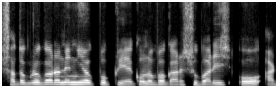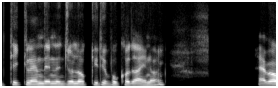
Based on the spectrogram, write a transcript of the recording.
সতর্ককরণের নিয়োগ প্রক্রিয়ায় কোনো প্রকার সুপারিশ ও আর্থিক লেনদেনের জন্য কৃতপক্ষ দায়ী নয়। এবং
